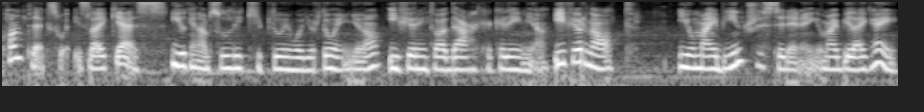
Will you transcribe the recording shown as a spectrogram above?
complex ways. Like, yes, you can absolutely keep doing what you're doing, you know, if you're into a dark academia. If you're not, you might be interested in it. You might be like, hey,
